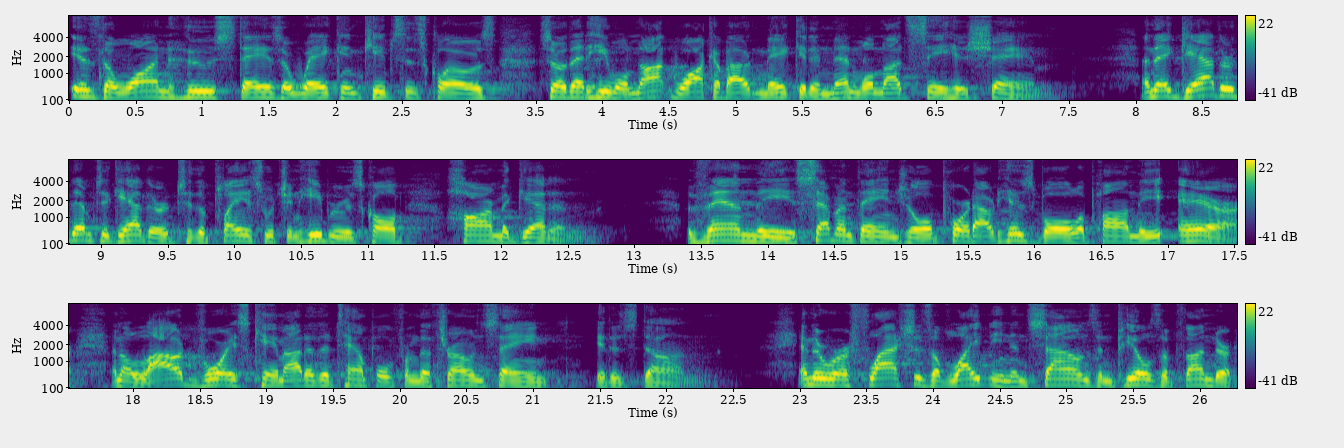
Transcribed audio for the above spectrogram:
is the one who stays awake and keeps his clothes so that he will not walk about naked and men will not see his shame. And they gathered them together to the place which in Hebrew is called Harmageddon. Then the seventh angel poured out his bowl upon the air, and a loud voice came out of the temple from the throne saying, It is done. And there were flashes of lightning and sounds and peals of thunder.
